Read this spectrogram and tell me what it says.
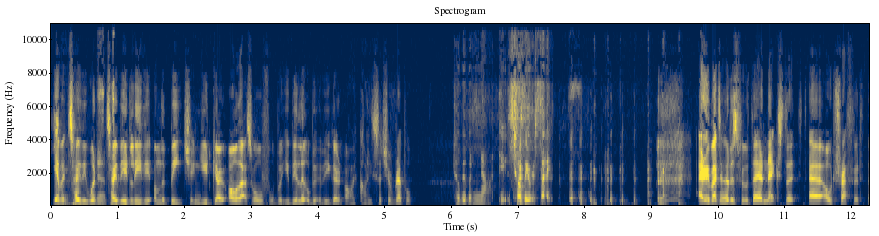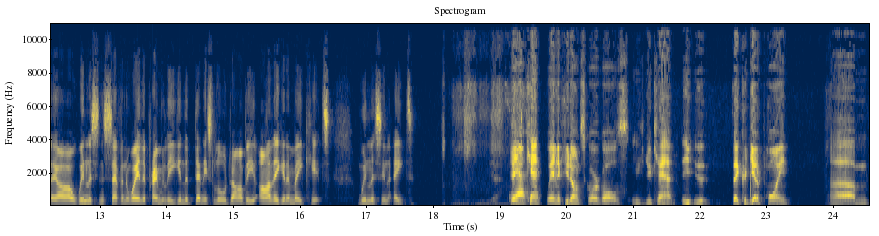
Yeah, but Toby wouldn't. Yeah. Toby would leave it on the beach, and you'd go, "Oh, that's awful," but you'd be a little bit of you going, "Oh God, he's such a rebel." Toby would not do. Toby recycles. Anyway, back to Huddersfield. They're next at uh, Old Trafford. They are winless in seven away in the Premier League in the Denis Law Derby. Are they going to make it winless in eight? Yeah. Yeah, Yeah. You can't win if you don't score goals. You, you can't. You- you- they could get a point um,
